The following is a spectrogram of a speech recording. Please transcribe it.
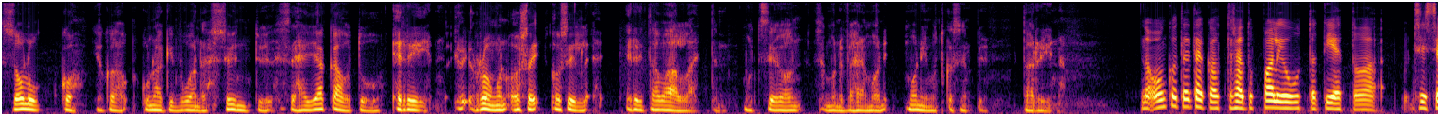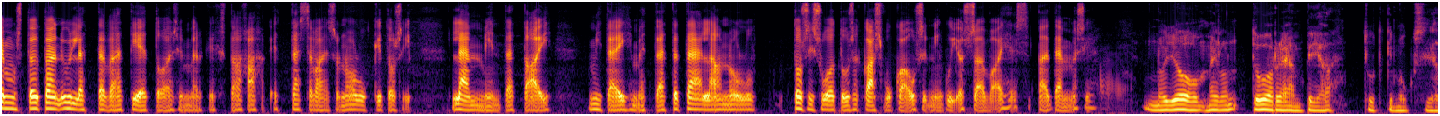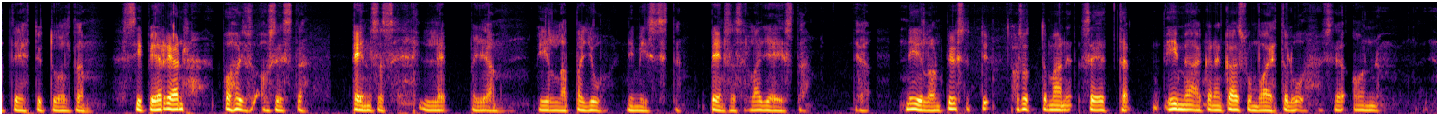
solukko, joka kunakin vuonna syntyy, sehän jakautuu eri rongon osille eri tavalla, mutta se on semmoinen vähän monimutkaisempi tarina. No onko tätä kautta saatu paljon uutta tietoa, siis semmoista jotain yllättävää tietoa esimerkiksi, että, että tässä vaiheessa on ollutkin tosi lämmintä tai mitä ihmettä, että täällä on ollut tosi suotuisa kasvukausi niin kuin jossain vaiheessa tai tämmöisiä? No joo, meillä on tuoreampia tutkimuksia tehty tuolta Siperian pohjoisosista pensasleppä ja villapaju nimisistä pensaslajeista. Ja niillä on pystytty osoittamaan se, että viimeaikainen kasvunvaihtelu se on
